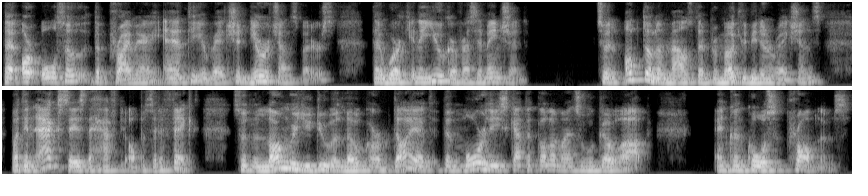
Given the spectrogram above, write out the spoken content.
They are also the primary anti-erection neurotransmitters. They work in a U curve, as I mentioned. So in optimal amounts, they promote libido erections, but in excess, they have the opposite effect. So the longer you do a low carb diet, the more these catecholamines will go up and can cause problems.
